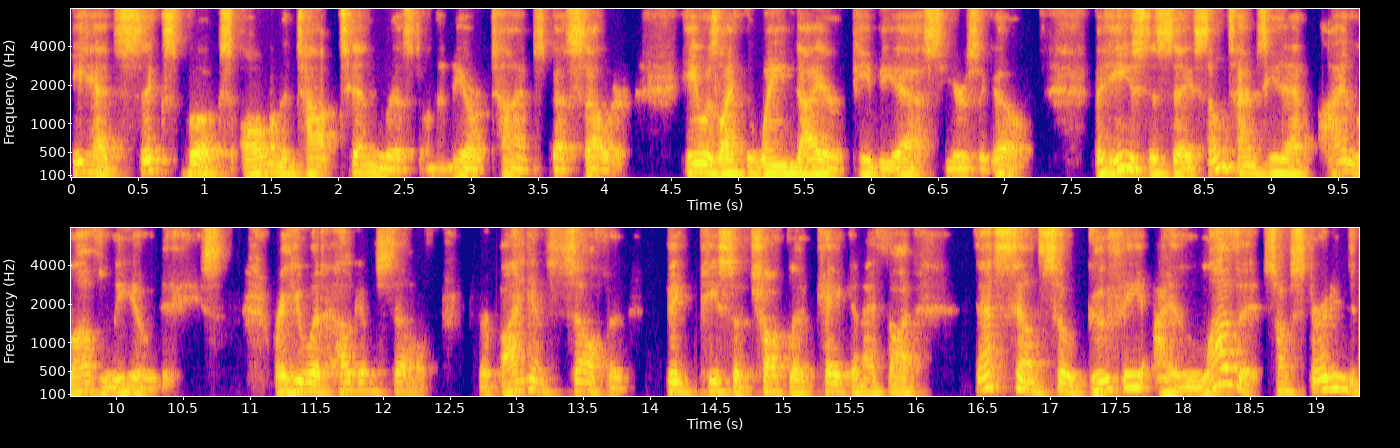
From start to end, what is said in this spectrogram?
he had six books all on the top 10 list on the New York Times bestseller. He was like the Wayne Dyer of PBS years ago. But he used to say sometimes he'd have I love Leo days, where he would hug himself or buy himself a big piece of chocolate cake. And I thought, that sounds so goofy. I love it. So I'm starting to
